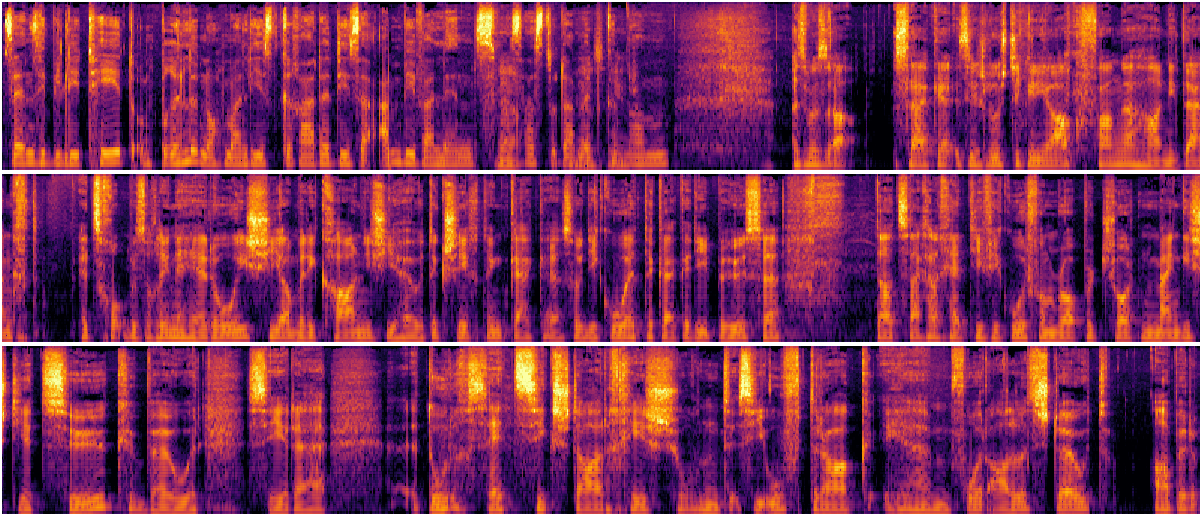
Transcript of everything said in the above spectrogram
Sensibilität und Brille nochmal liest, gerade diese Ambivalenz. Was ja, hast du da mitgenommen? Also ich muss sagen, es ist lustig, wenn ich angefangen habe, ich dachte, jetzt kommt mir so eine heroische amerikanische Heldengeschichte entgegen, so die Guten gegen die Bösen. Tatsächlich hat die Figur von Robert Jordan manchmal die Züge, weil er sehr äh, durchsetzungsstark ist und seinen Auftrag ähm, vor alles stellt. Aber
